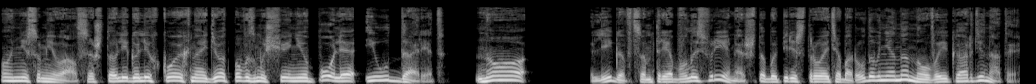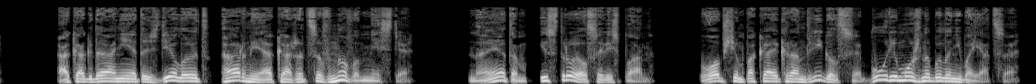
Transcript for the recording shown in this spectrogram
Он не сомневался, что Лига легко их найдет по возмущению поля и ударит. Но Лиговцам требовалось время, чтобы перестроить оборудование на новые координаты. А когда они это сделают, армия окажется в новом месте. На этом и строился весь план. В общем, пока экран двигался, бури можно было не бояться.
